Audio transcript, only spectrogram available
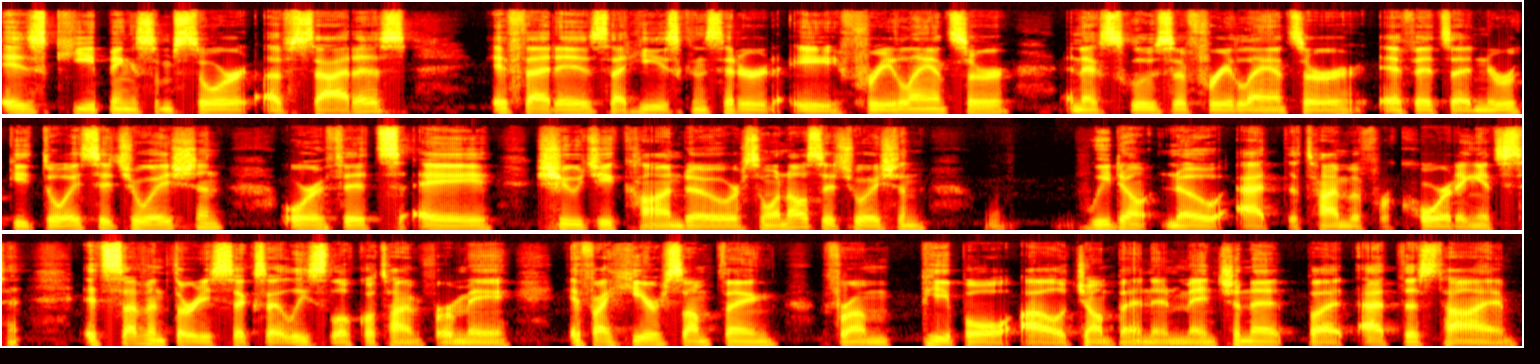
is keeping some sort of status. If that is that he's considered a freelancer, an exclusive freelancer, if it's a Naruki Doi situation, or if it's a Shuji Kondo or someone else situation, we don't know at the time of recording. It's it's 7:36 at least local time for me. If I hear something from people, I'll jump in and mention it, but at this time,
